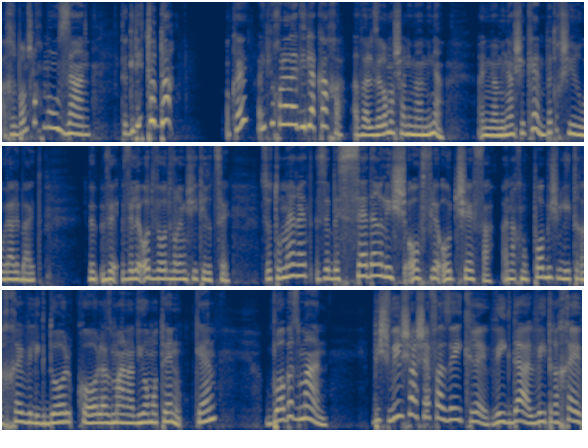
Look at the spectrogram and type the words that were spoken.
החשבון שלך מאוזן, תגידי תודה, אוקיי? הייתי יכולה להגיד לה ככה, אבל זה לא מה שאני מאמינה. אני מאמינה שכן, בטח שהיא ראויה לבית, ולעוד ועוד דברים שהיא תרצה. זאת אומרת, זה בסדר לשאוף לעוד שפע. אנחנו פה בשביל להתרחב ולגדול כל הזמן עד יום מותנו, כן? בו בזמן, בשביל שהשפע הזה יקרה, ויגדל, ויתרחב,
